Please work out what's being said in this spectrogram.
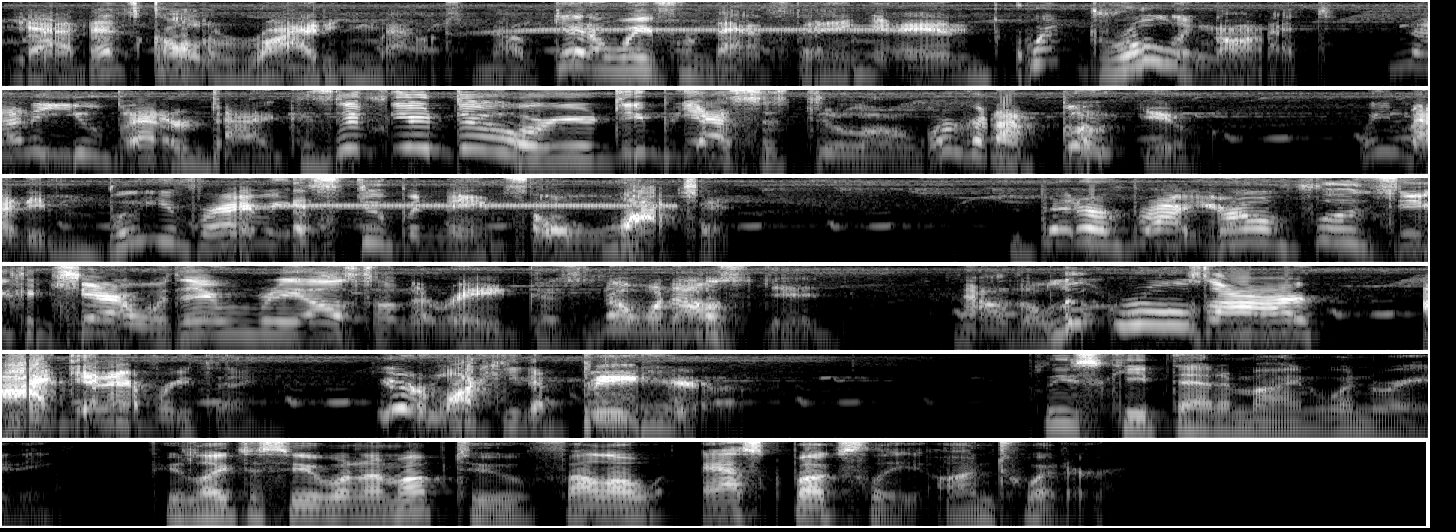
Yeah, that's called a riding mount. Now get away from that thing and quit drooling on it. None of you better die, because if you do or your DPS is too low, we're gonna boot you. We might even boot you for having a stupid name, so watch it. You better have brought your own food so you can share it with everybody else on the raid, because no one else did. Now, the loot rules are I get everything. You're lucky to be here. Please keep that in mind when rating. If you'd like to see what I'm up to, follow Ask Buxley on Twitter.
